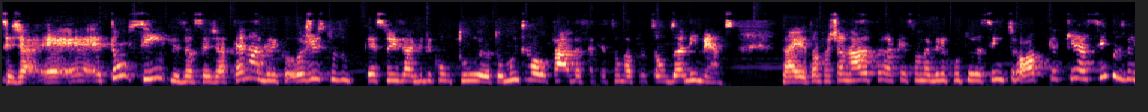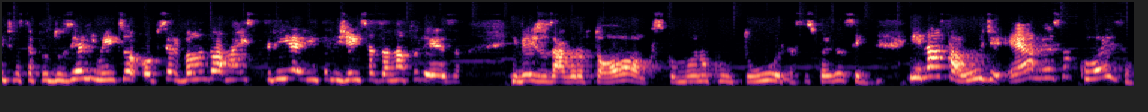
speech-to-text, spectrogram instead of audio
seja, é, é, é, tão simples, ou seja, até na agricultura. Hoje eu estudo questões da agricultura, eu estou muito voltada a essa questão da produção dos alimentos. Tá? Eu estou apaixonada pela questão da agricultura sintrópica, que é simplesmente você produzir alimentos observando a maestria e inteligência da natureza, em vez usar agrotóxicos, monocultura, essas coisas assim. E na saúde é a mesma coisa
